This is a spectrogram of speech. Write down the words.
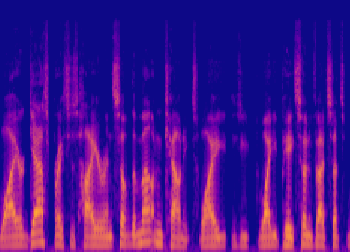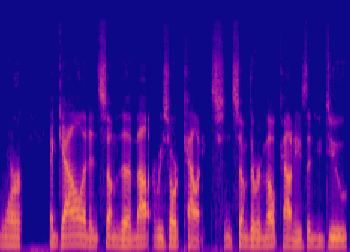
why are gas prices higher in some of the mountain counties? Why do you, why do you pay 75 cents more a gallon in some of the mountain resort counties and some of the remote counties than you do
